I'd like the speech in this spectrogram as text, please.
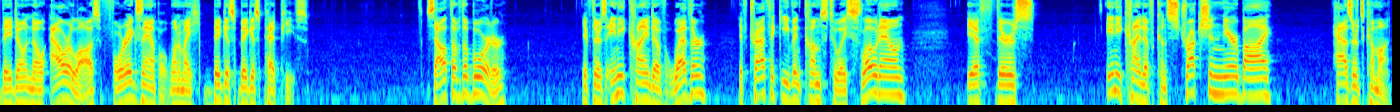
They don't know our laws. For example, one of my biggest, biggest pet peeves south of the border, if there's any kind of weather, if traffic even comes to a slowdown, if there's any kind of construction nearby, hazards come on.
